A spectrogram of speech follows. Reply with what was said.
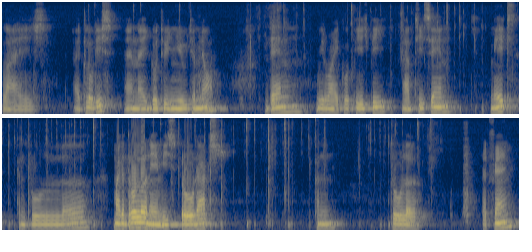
like I close this and I go to new terminal. Then we write code php artisan makes controller. My controller name is products controller. That's fine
